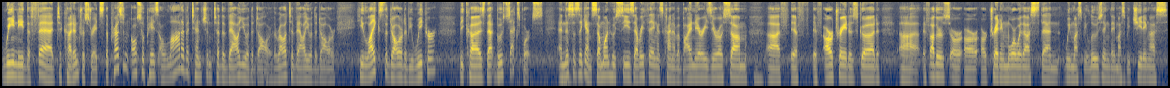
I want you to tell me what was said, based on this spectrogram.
We need the Fed to cut interest rates. The president also pays a lot of attention to the value of the dollar, the relative value of the dollar. He likes the dollar to be weaker because that boosts exports. And this is again someone who sees everything as kind of a binary zero sum. Mm-hmm. Uh, if, if if our trade is good, uh, if others are, are, are, trading more with us, then we must be losing. They must be cheating us.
